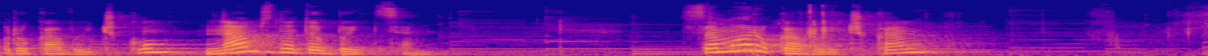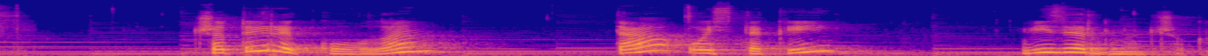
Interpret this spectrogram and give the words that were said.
рукавичку, нам знадобиться сама рукавичка, чотири кола та ось такий візеруночок.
